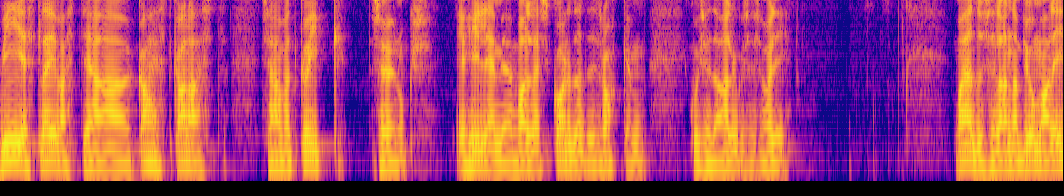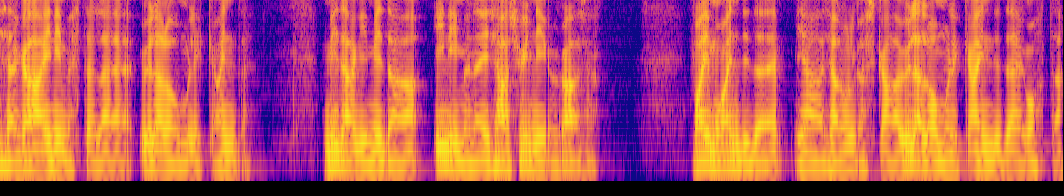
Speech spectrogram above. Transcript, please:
viiest leivast ja kahest kalast saavad kõik söönuks ja hiljem jääb alles kordades rohkem, kui seda alguses oli. vajadusel annab Jumal ise ka inimestele üleloomulikke ande. midagi, mida inimene ei saa sünniga kaasa. vaimuandide ja sealhulgas ka üleloomulike andide kohta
